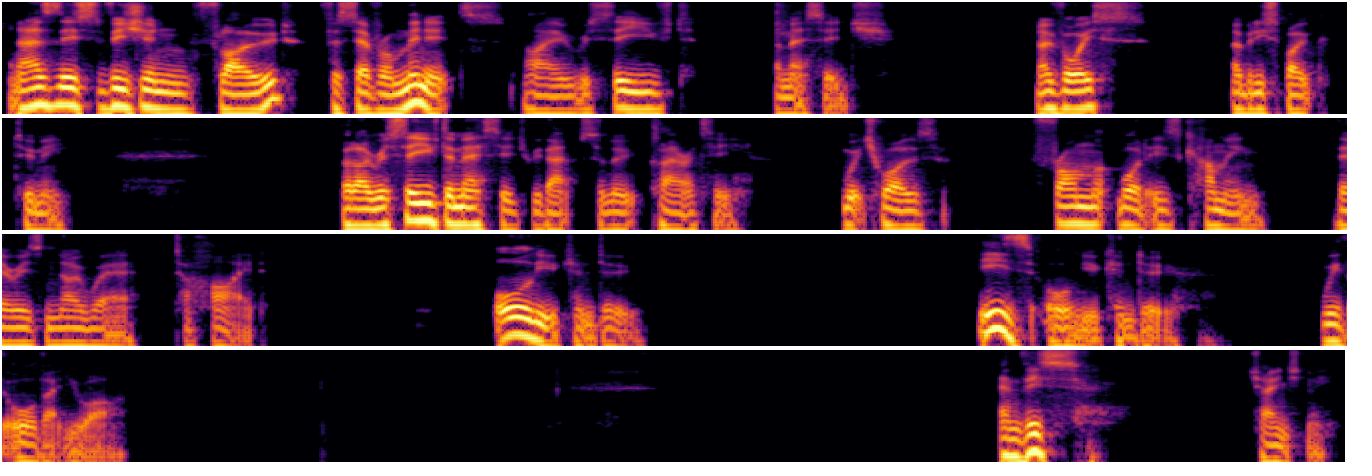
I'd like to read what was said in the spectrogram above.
And as this vision flowed for several minutes, I received a message. No voice, nobody spoke to me. But I received a message with absolute clarity, which was from what is coming, there is nowhere to hide. All you can do is all you can do with all that you are. And this changed me.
